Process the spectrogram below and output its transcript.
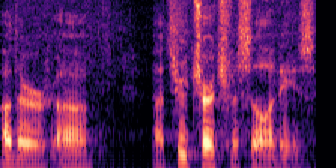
other uh, uh, through church facilities.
